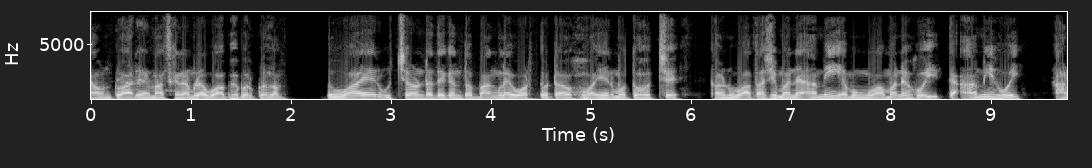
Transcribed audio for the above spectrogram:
নাউন টু আর এর মাঝখানে আমরা ওয়া ব্যবহার করলাম। তো ওয়া এর উচ্চারণটা দেখেন তো বাংলায় অর্থটা হয়ের মতো হচ্ছে। কারণ ওয়াতাশি মানে আমি এবং ওয়া মানে হই। তা আমি হই আর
